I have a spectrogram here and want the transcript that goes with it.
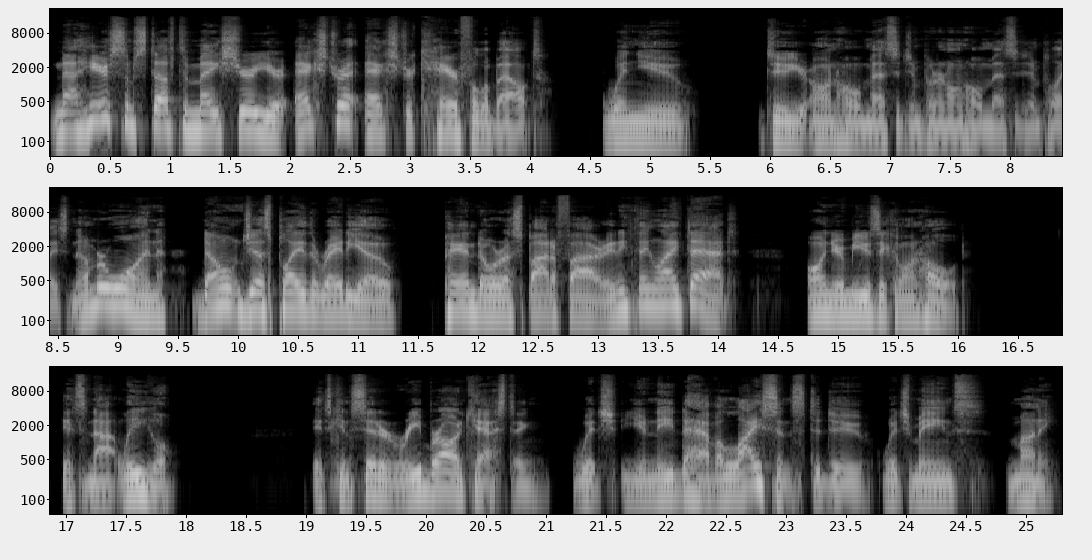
now, here's some stuff to make sure you're extra, extra careful about when you do your on hold message and put an on hold message in place. Number one, don't just play the radio, Pandora, Spotify, or anything like that on your music on hold. It's not legal. It's considered rebroadcasting, which you need to have a license to do, which means money.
